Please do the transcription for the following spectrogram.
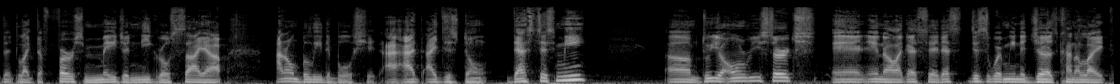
the, like the first major Negro psyop. I don't believe the bullshit. I, I, I just don't. That's just me. Um, do your own research, and you know, like I said, that's this is where me and the judge kind of like,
